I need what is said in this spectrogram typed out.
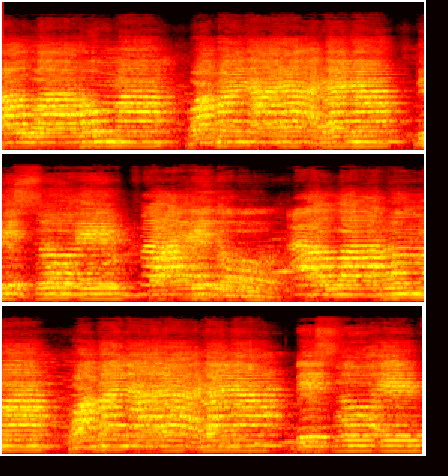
Allahumma wa man aradana bisu'in fa'iduhu Allahumma wa man aradana bisu'in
